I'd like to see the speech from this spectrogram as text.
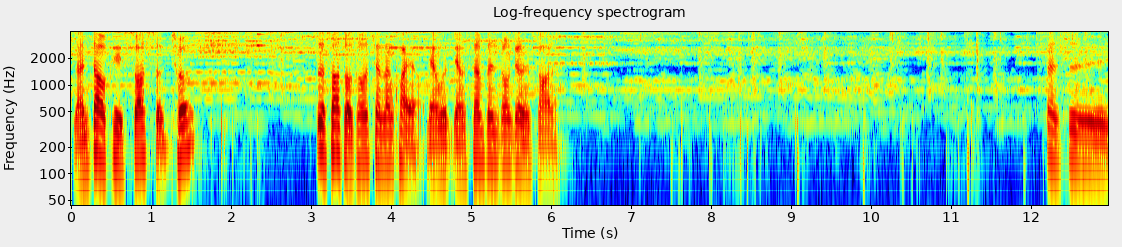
难道可以刷手抽？这刷手抽相当快哦，两两三分钟就能刷了。但是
